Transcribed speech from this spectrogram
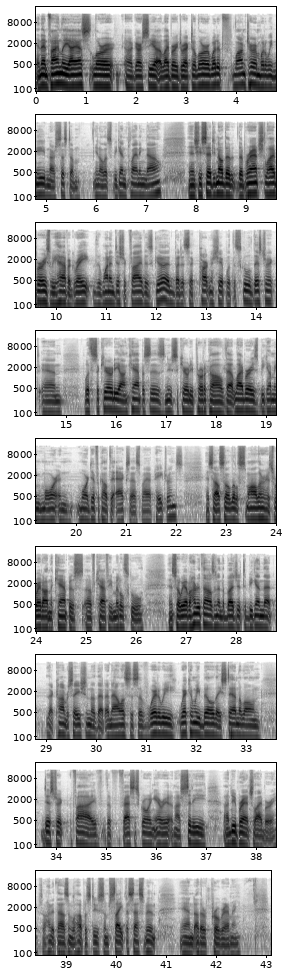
And then finally, I asked Laura uh, Garcia, our library director, Laura, what if, long-term, what do we need in our system? You know, let's begin planning now. And she said, you know, the, the branch libraries we have are great. The one in District 5 is good, but it's a partnership with the school district and with security on campuses, new security protocol, that library is becoming more and more difficult to access by our patrons. It's also a little smaller. It's right on the campus of Kaffie Middle School. And so we have 100,000 in the budget to begin that, that conversation or that analysis of where do we, where can we build a standalone District 5, the fastest growing area in our city, a new branch library. So 100,000 will help us do some site assessment and other programming.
